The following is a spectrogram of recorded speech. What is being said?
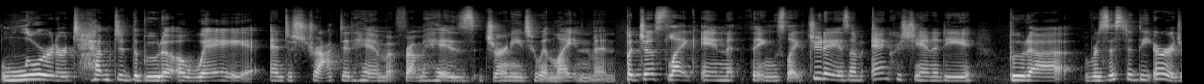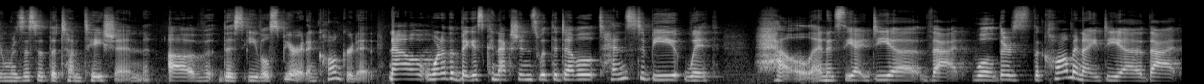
lured or tempted the Buddha away and distracted him from his journey to enlightenment. But just like in things like Judaism and Christianity, Buddha resisted the urge and resisted the temptation of this evil spirit and conquered it. Now, one of the biggest connections with the devil tends to be with hell, and it's the idea that, well, there's the common idea that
